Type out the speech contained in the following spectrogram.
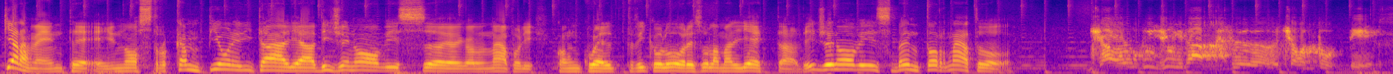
chiaramente il nostro campione d'Italia di Genovis eh, con Napoli con quel tricolore sulla maglietta di Genovis, bentornato. Ciao DJ Dax, ciao a tutti.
